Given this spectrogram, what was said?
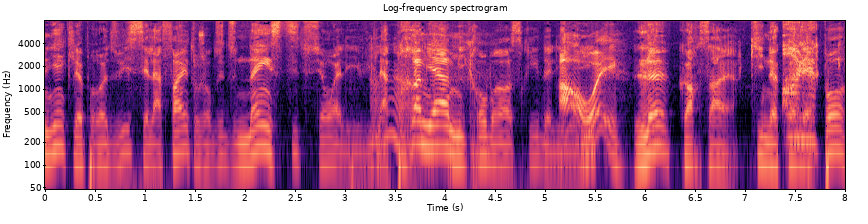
lien avec le produit. C'est la fête aujourd'hui d'une institution à Lévis. La première microbrasserie de Lévis. Ah, oui? Le Corsaire. Qui ne connaît le- pas le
